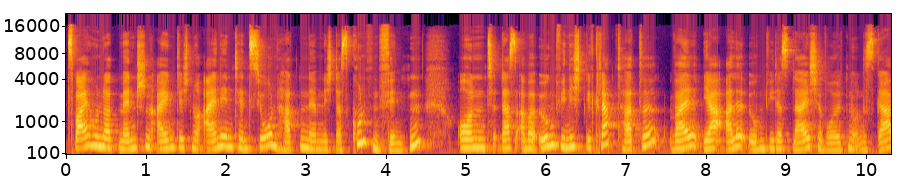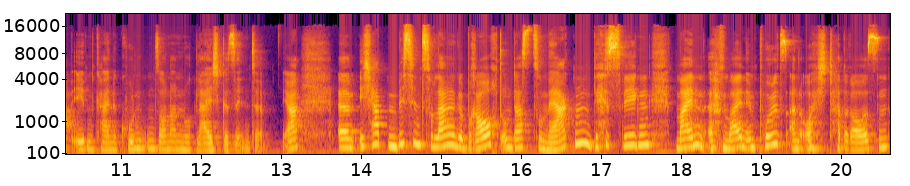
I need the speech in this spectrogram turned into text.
200 Menschen eigentlich nur eine Intention hatten, nämlich das Kunden finden und das aber irgendwie nicht geklappt hatte, weil ja alle irgendwie das Gleiche wollten und es gab eben keine Kunden, sondern nur Gleichgesinnte. Ja, ähm, ich habe ein bisschen zu lange gebraucht, um das zu merken. Deswegen mein, äh, mein Impuls an euch da draußen.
